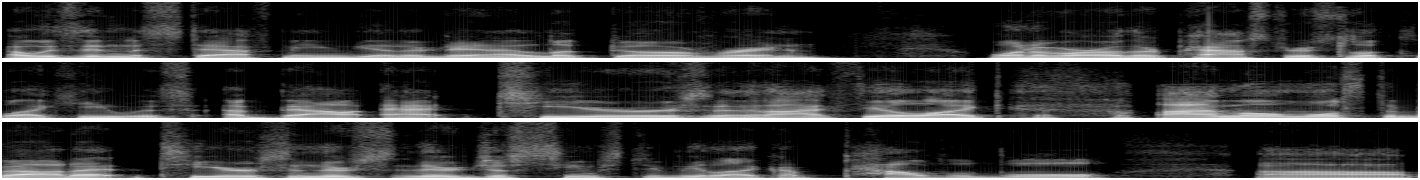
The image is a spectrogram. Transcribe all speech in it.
I was in the staff meeting the other day, and I looked over, and one of our other pastors looked like he was about at tears, and I feel like I'm almost about at tears. And there's there just seems to be like a palpable uh,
